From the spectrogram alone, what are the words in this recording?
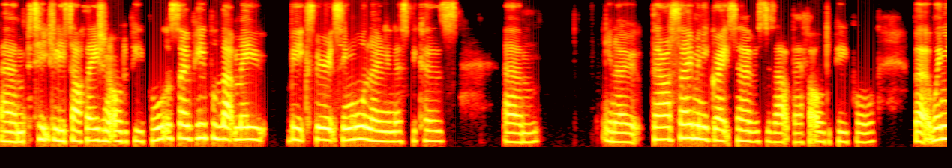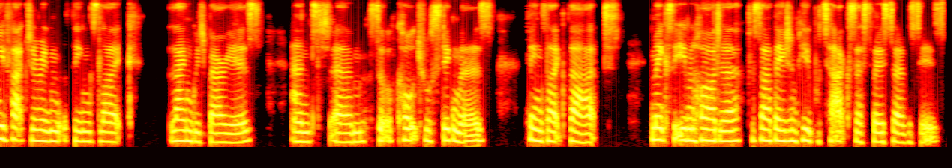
um, particularly South Asian older people. So, people that may be experiencing more loneliness because um, you know there are so many great services out there for older people but when you factor in things like language barriers and um, sort of cultural stigmas things like that makes it even harder for south asian people to access those services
